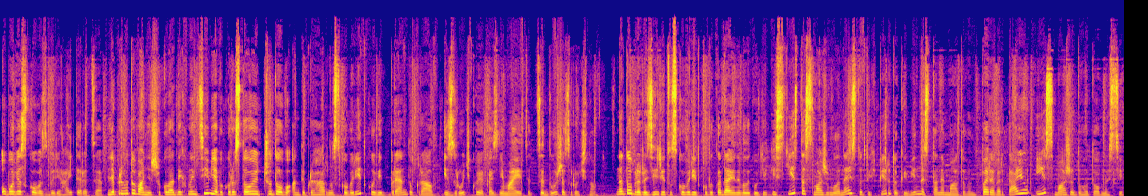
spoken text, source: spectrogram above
Обов'язково зберігайте рецепт. Для приготування шоколадних млинців я використовую чудову антипригарну сковорідку від бренду Крав із ручкою, яка знімається. Це дуже зручно. На добре розігріту сковорідку викладаю невелику кількість тіста, смажу млинець до тих пір, доки він не стане матовим. Перевертаю і смажу до готовності.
